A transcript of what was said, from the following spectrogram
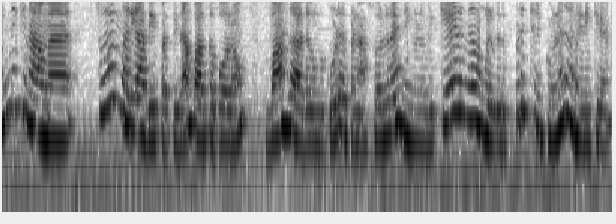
இன்னைக்கு நாம சுயமரியாதை பத்தி தான் பார்க்க போறோம். வாங்க அதை உங்க கூட இப்ப நான் சொல்றேன். நீங்களும் அதை கேளுங்க உங்களுக்கு அது பிடிச்சிருக்கும்னு நான் நினைக்கிறேன்.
